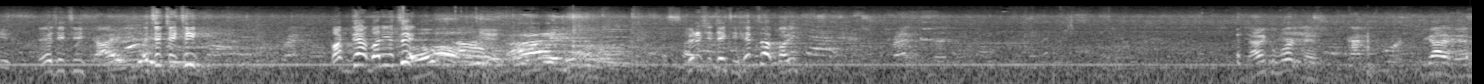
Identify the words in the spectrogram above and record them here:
Yeah, JT. That's it, JT. Lock it down, buddy. That's it. Finish it, JT. Hips up, buddy. Now you can work, man. You got it, man.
